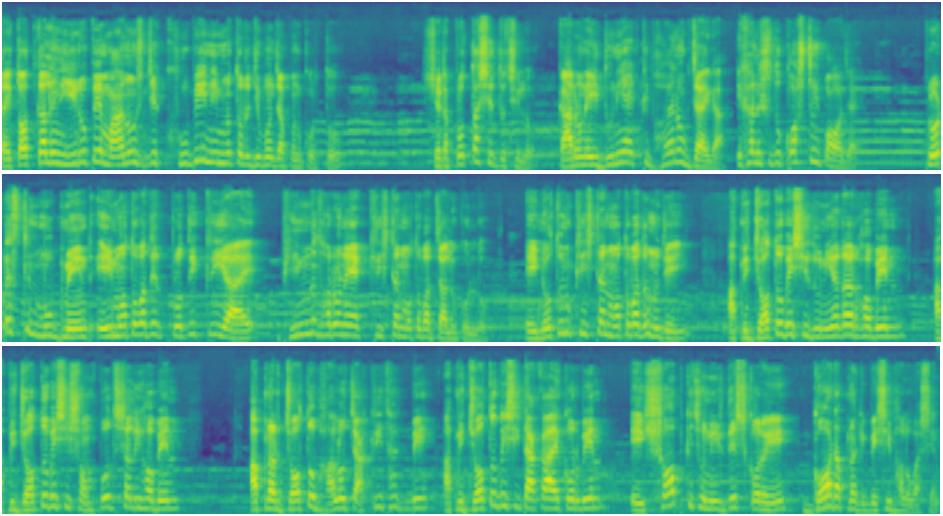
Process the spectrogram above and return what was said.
তাই তৎকালীন ইউরোপে মানুষ যে খুবই নিম্নতর জীবনযাপন করত, সেটা প্রত্যাশিত ছিল। কারণ এই দুনিয়া একটি ভয়ানক জায়গা, এখানে শুধু কষ্টই পাওয়া যায়। প্রোটেস্ট্যান্ট মুভমেন্ট এই মতবাদের প্রতিক্রিয়ায় ভিন্ন ধরনের এক খ্রিস্টান মতবাদ চালু করল। এই নতুন খ্রিস্টান মতবাদ অনুযায়ী, আপনি যত বেশি দুনিয়াদার হবেন, আপনি যত বেশি সম্পদশালী হবেন, আপনার যত ভালো চাকরি থাকবে, আপনি যত বেশি টাকা আয় করবেন এই সব কিছু নির্দেশ করে গড আপনাকে বেশি ভালোবাসেন।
